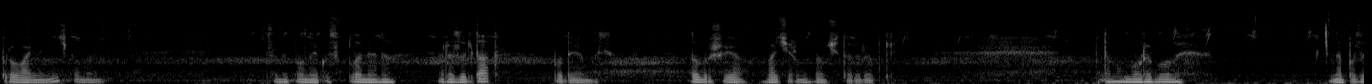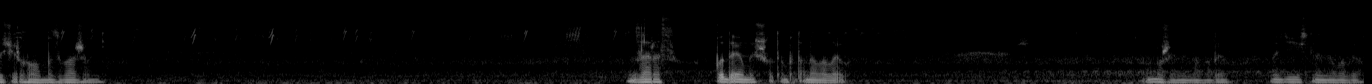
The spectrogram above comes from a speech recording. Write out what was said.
Провальна нічка в мене. Це напевно якось вплине на результат. Подивимось. Добре, що я вечором здав 4 рибки. Тому море були на позачерговому зважуванні. Зараз подивимось, що там хто навалив. Може не навалив. Надіюсь, не навалив.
